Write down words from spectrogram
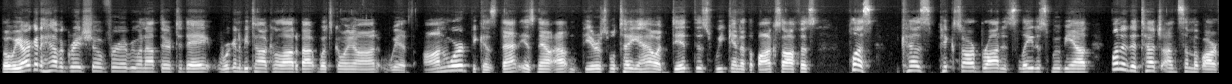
But we are going to have a great show for everyone out there today. We're going to be talking a lot about what's going on with Onward because that is now out in theaters. We'll tell you how it did this weekend at the box office. Plus, because Pixar brought its latest movie out, wanted to touch on some of our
